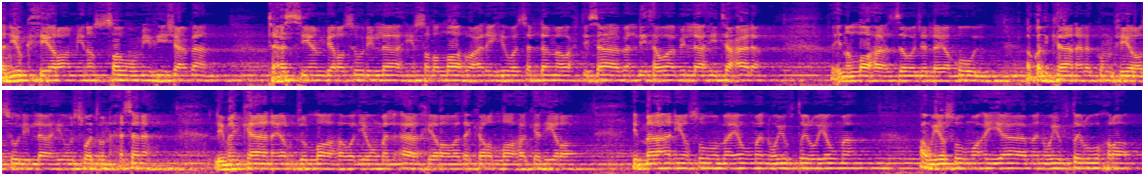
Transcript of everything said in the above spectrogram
أن يكثر من الصوم في شعبان تأسيا برسول الله صلى الله عليه وسلم واحتسابا لثواب الله تعالى. فإن الله عز وجل يقول لقد كان لكم في رسول الله أسوة حسنة لمن كان يرجو الله واليوم الآخر وذكر الله كثيرا إما أن يصوم يوما ويفطر يوما أو يصوم أياما ويفطر أخرى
